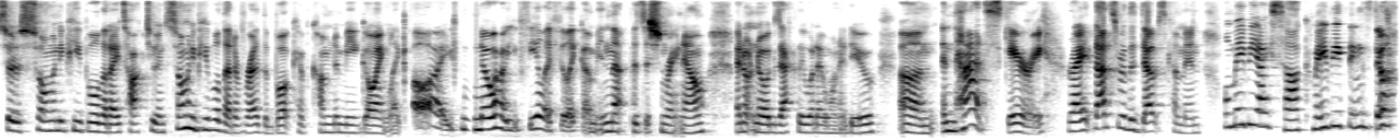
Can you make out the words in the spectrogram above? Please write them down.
so do so many people that I talk to, and so many people that have read the book have come to me going, like, oh, I know how you feel. I feel like I'm in that position right now. I don't know exactly what I want to do. Um, and that's scary, right? That's where the doubts come in. Well, maybe I suck. Maybe things don't,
